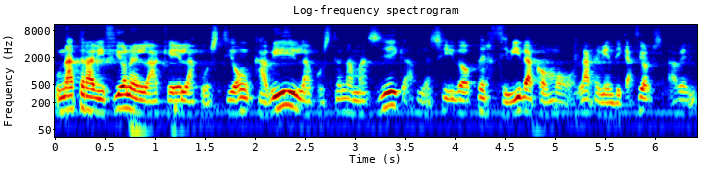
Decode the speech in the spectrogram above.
una tradición en la que la cuestión kabil, la cuestión amazigh había sido percibida como la reivindicación, ¿saben?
